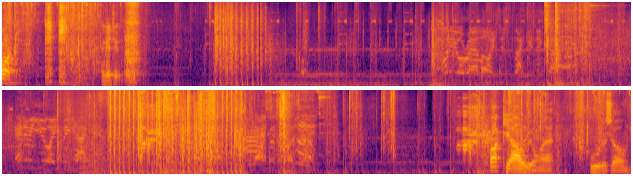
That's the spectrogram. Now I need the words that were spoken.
Fuck. I got you. I got you. One of your allies is back in the game. Enemy UAV active. Gas is closing in. Fuck jou, jongen. Hoerenzoon.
